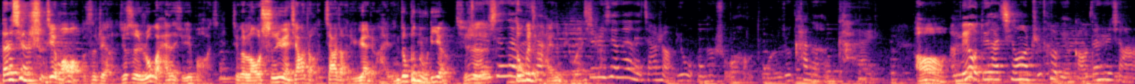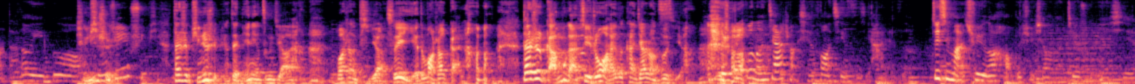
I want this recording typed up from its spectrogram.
但是现实世界往往不是这样的，就是如果孩子学习不好，这个老师怨家长，家长就怨这个孩子，你都不努力啊。其实都跟这个孩子没关系。其实现在的家长比我们那时候好多了，就看得很开。哦，没有对他期望值特别高，但是想达到一个平均水平。但是平均水平在年年增加呀，往上提啊，所以也得往上赶啊。但是敢不敢，最终还是看家长自己啊。不能家长先放弃自己孩子，最起码去一个好的学校，能接触一些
